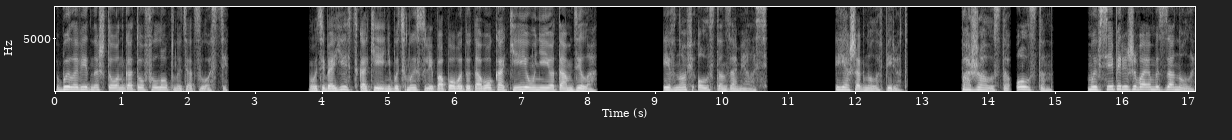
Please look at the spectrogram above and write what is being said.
Было видно, что он готов лопнуть от злости. «У тебя есть какие-нибудь мысли по поводу того, какие у нее там дела?» И вновь Олстон замялась. Я шагнула вперед. «Пожалуйста, Олстон, Мы все переживаем из-за Нолы.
